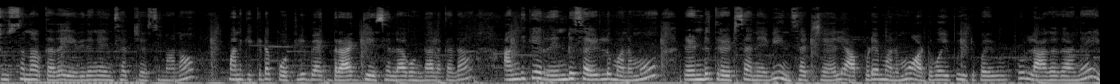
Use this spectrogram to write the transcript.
చూస్తున్నారు కదా ఏ విధంగా ఇన్సర్ట్ చేస్తున్నానో. మనకి ఇక్కడ పొట్లీ బ్యాగ్ డ్రాగ్ చేసేలాగా ఉండాలి కదా. అందుకే రెండు సైడ్లు మనము రెండు థ్రెడ్స్ అనేవి ఇన్సర్ట్ చేయాలి. అప్పుడే మనము అటువైపు ఇటువైపు లాగగానే ఈ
